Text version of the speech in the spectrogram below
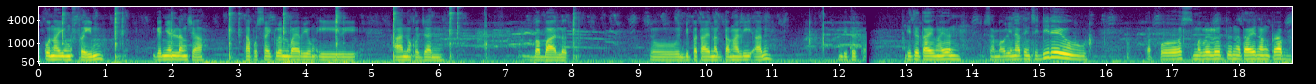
ko na yung frame. Ganyan lang siya. Tapos cyclone wire yung i ano ko diyan babalot. So hindi pa tayo nagtanghalian. Dito ta dito tayo ngayon. Kasama uli natin si Didiw. Tapos magluluto na tayo ng crabs.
